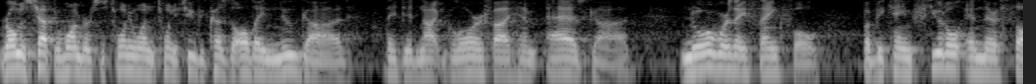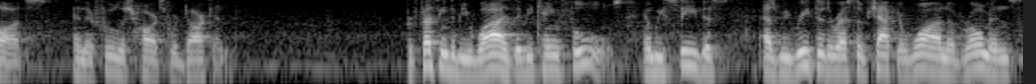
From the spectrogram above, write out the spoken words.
Romans chapter 1, verses 21 and 22 because all they knew God, they did not glorify him as God, nor were they thankful, but became futile in their thoughts, and their foolish hearts were darkened. Professing to be wise, they became fools. And we see this as we read through the rest of chapter 1 of Romans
